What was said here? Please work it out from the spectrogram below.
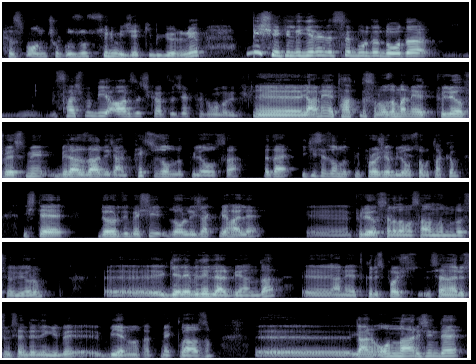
kısmı onun çok uzun sürmeyecek gibi görünüyor. Bir şekilde gelirse burada doğuda saçma bir arıza çıkartacak takım olabilir. Ee, yani evet haklısın. O zaman evet playoff resmi biraz daha değil. Yani tek sezonluk bile olsa ya da iki sezonluk bir proje bile olsa bu takım işte dördü beşi zorlayacak bir hale e, playoff sıralaması anlamında söylüyorum. E, gelebilirler bir anda. E, yani evet Chris Bosh senaryosunu sen dediğin gibi bir yere not etmek lazım. E, yani onun haricinde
